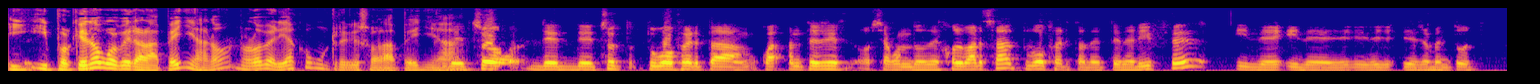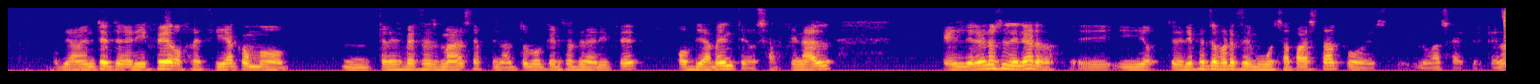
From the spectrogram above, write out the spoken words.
¿Y, por qué no volver a la Peña, no? ¿No lo verías como un regreso a la Peña? De hecho, de, hecho tuvo oferta, antes, o sea, cuando dejó el Barça, tuvo oferta de Tenerife y de, y de, y de Juventud. Obviamente Tenerife ofrecía como mm, tres veces más y al final tuvo que irse a Tenerife, obviamente. O sea, al final el dinero es el dinero y, Tenerife te ofrece mucha pasta, pues no vas a decir que no.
